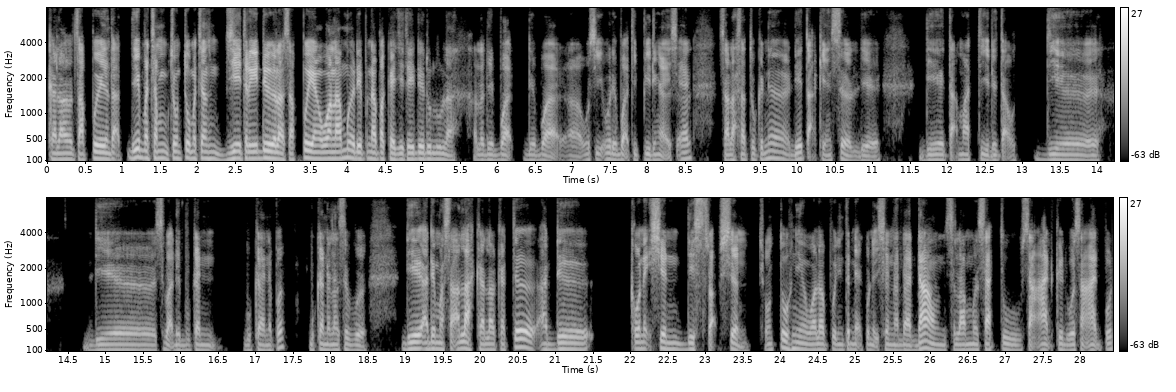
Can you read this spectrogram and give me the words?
kalau siapa yang tak dia macam contoh macam J trader lah. Siapa yang orang lama dia pernah pakai J trader dululah. Kalau dia buat dia buat uh, OCO dia buat TP dengan SL salah satu kena dia tak cancel. Dia dia tak mati. Dia tak dia dia sebab dia bukan bukan apa bukan dalam server. Dia ada masalah kalau kata ada connection disruption. Contohnya walaupun internet connection ada down selama satu saat ke dua saat pun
